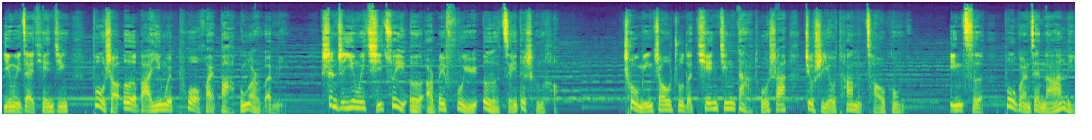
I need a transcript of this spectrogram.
因为在天津，不少恶霸因为破坏罢工而闻名。甚至因为其罪恶而被赋予“恶贼”的称号，臭名昭著的天津大屠杀就是由他们操控的。因此，不管在哪里，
